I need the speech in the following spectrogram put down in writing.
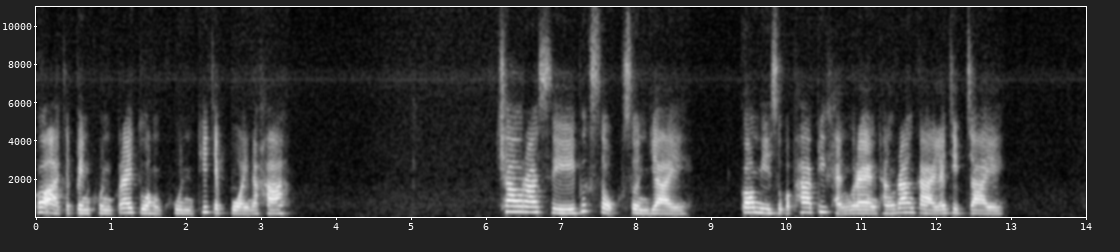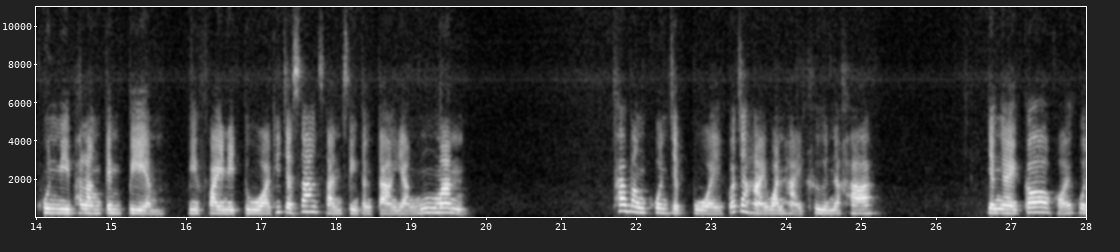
ก็อาจจะเป็นคนใกล้ตัวของคุณที่เจ็บป่วยนะคะ ชาวราศีพฤษภส่วนใหญ่ ก็มีสุขภาพที่แข็งแรงทั้งร่างกายและจิตใจ คุณมีพลังเต็มเปี่ยม มีไฟในตัวที่จะสร้างสรรค์สิ่งต่างๆ อย่างมุ่งมั่น ถ้าบางคนเจ็บป่วยก็จะหายวันหายคืนนะคะ ยังไงก็ขอให้คน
